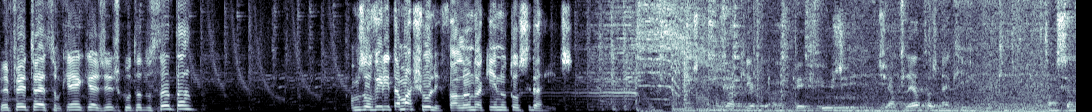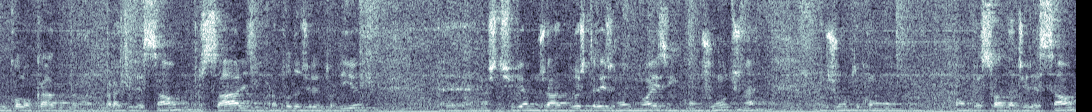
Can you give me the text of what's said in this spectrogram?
Perfeito, Edson. Quem é que a gente escuta do Santa? Vamos ouvir Itamachule falando aqui no Torcida Hits. Temos aqui uh, perfis de, de atletas né, que, estão sendo colocados para a direção, para o Salles e para toda a diretoria. É, nós tivemos já duas, três reuniões em conjuntos, né, junto com, com o pessoal da direção,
